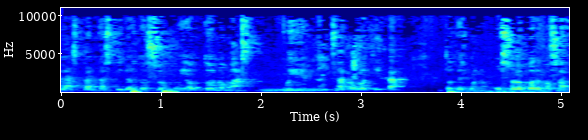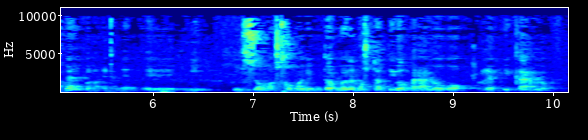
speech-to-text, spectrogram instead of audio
las plantas pilotos son muy autónomas, muy mucha robótica. Entonces, bueno, eso lo podemos hacer eh, y somos como el entorno demostrativo para luego replicarlo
